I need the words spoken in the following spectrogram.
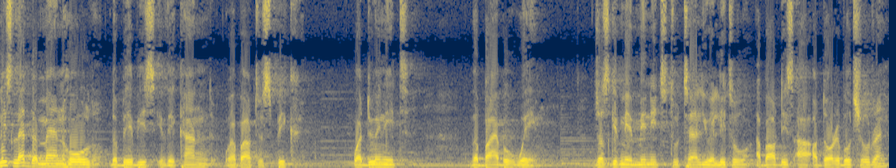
Please let the men hold the babies if they can. We're about to speak. We're doing it the Bible way. Just give me a minute to tell you a little about these our adorable children.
